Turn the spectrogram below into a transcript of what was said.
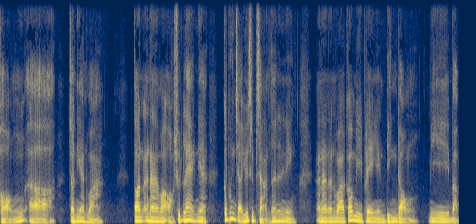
ของจอห์นนี่อันวา ตอนอนันต์อันวาออกชุดแรกเนี่ย ก็เพิ่งจะอายุ 13เท่านั้นเอง อนันต์อันวาก็มีเพลงอย่างดิงดอง มีแบบ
